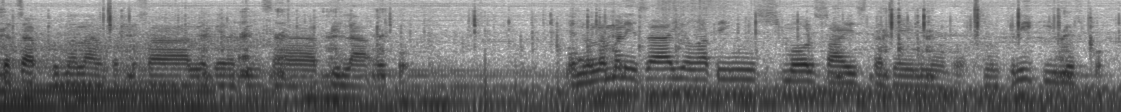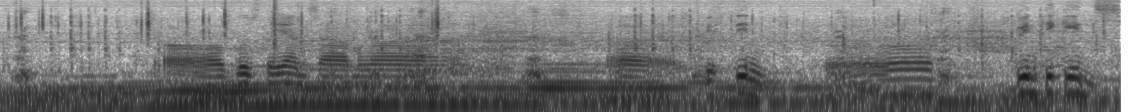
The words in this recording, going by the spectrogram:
itachap ko na lang tapos sa lagay natin sa pilao po. Yan lang naman isa yung ating small size na mga boss. Yung 3 kilos po. Uh, goods na yan sa mga uh, 15 uh, 20 kids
